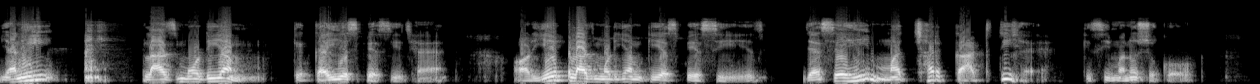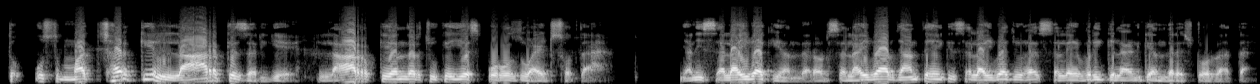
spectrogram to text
यानी प्लाज्मोडियम के कई स्पेसीज हैं और ये प्लाज्मोडियम की स्पेसीज जैसे ही मच्छर काटती है किसी मनुष्य को तो उस मच्छर के लार के ज़रिए, लार के अंदर चूँकि ये स्पोरोजवाइट्स होता है यानी सलाइवा के अंदर। और सलाइवा आप जानते हैं कि सलाइवा जो है सलेवरी ग्लैंड के अंदर स्टोर रहता है।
